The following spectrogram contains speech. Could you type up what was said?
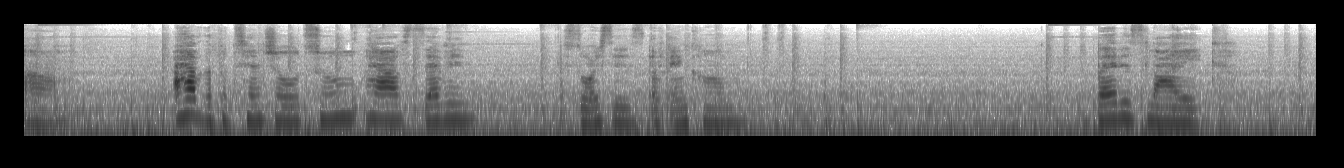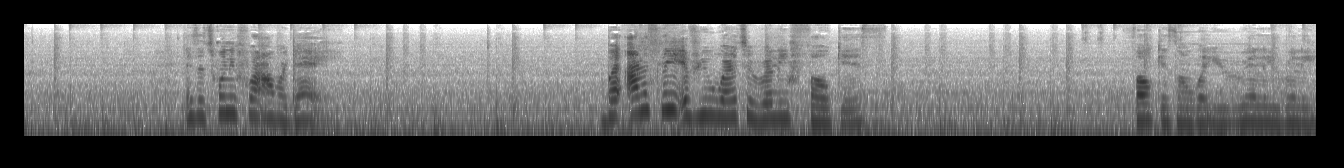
um, I have the potential to have seven sources of income, but it's like it's a 24 hour day. But honestly, if you were to really focus, focus on what you really, really,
